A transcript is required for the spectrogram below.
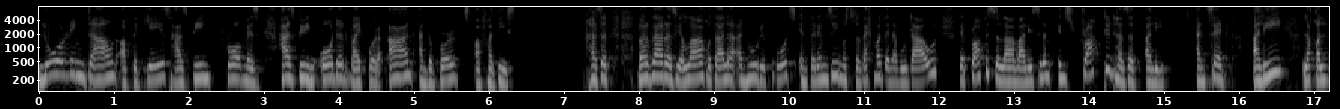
lowering down of the gaze has been promised, has been ordered by Quran and the words of Hadith. Hazrat Barda radiallahu ta'ala anhu reports in Tirmidhi, Musnad Ahmad and Abu Dawud that Prophet sallallahu instructed Hazrat Ali and said, Ali, laqal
